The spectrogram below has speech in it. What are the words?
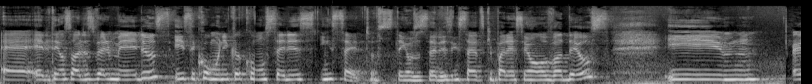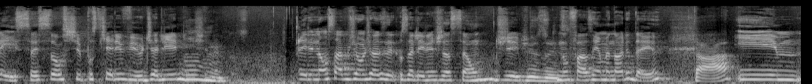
É, ele tem os olhos vermelhos e se comunica com os seres insetos. Tem os seres insetos que parecem um louva-a-Deus. E hum, é isso, esses são os tipos que ele viu de alienígena. Ele não sabe de onde os alienígenas são, de, Jesus. não fazem a menor ideia. Tá. E,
